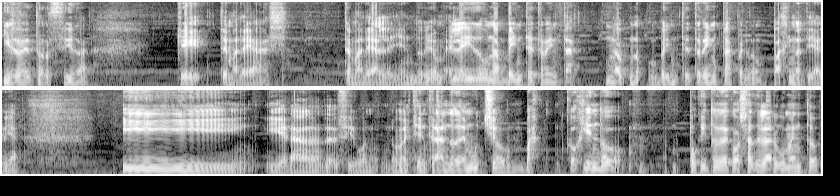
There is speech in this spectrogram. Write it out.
y retorcida, que te mareas, te mareas leyendo. Yo he leído unas 20, 30, una, 20, 30, perdón, páginas diarias. Y, y, era de decir, bueno, no me estoy enterando de mucho, vas cogiendo un poquito de cosas del argumento,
